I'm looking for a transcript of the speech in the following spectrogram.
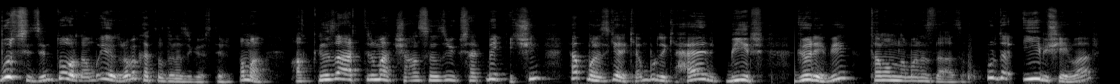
Bu sizin doğrudan bu airdrop'a katıldığınızı gösterir. Ama hakkınızı arttırmak, şansınızı yükseltmek için yapmanız gereken buradaki her bir görevi tamamlamanız lazım. Burada iyi bir şey var.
